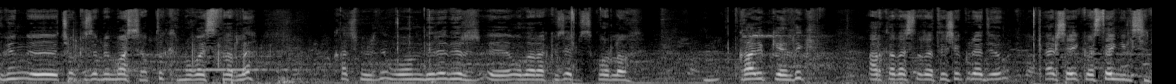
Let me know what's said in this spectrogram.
bugün e, çok güzel bir maç yaptık Nogay Star'la. Kaç birdi? 11'e 1 e, olarak güzel bir skorla galip geldik. Arkadaşlara teşekkür ediyorum. Her şey Köstengil için.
